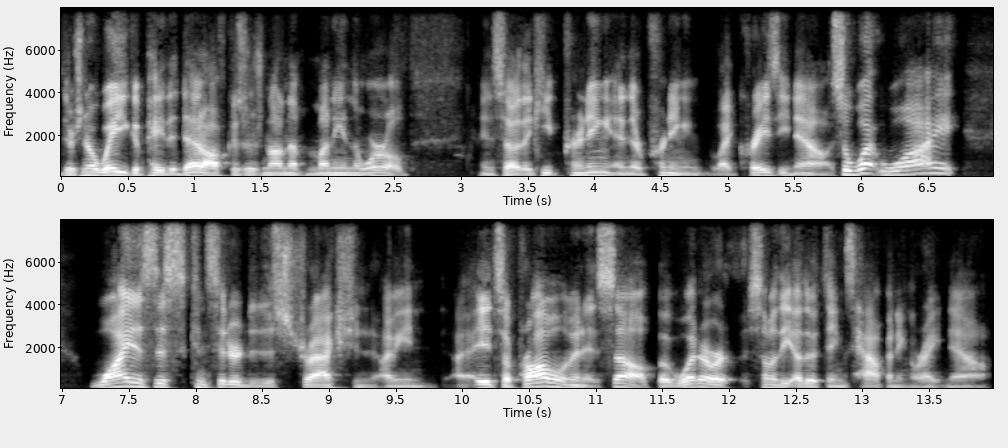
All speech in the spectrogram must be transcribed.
there's no way you could pay the debt off because there's not enough money in the world, and so they keep printing, and they're printing like crazy now. So what? Why? Why is this considered a distraction? I mean, it's a problem in itself, but what are some of the other things happening right now?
